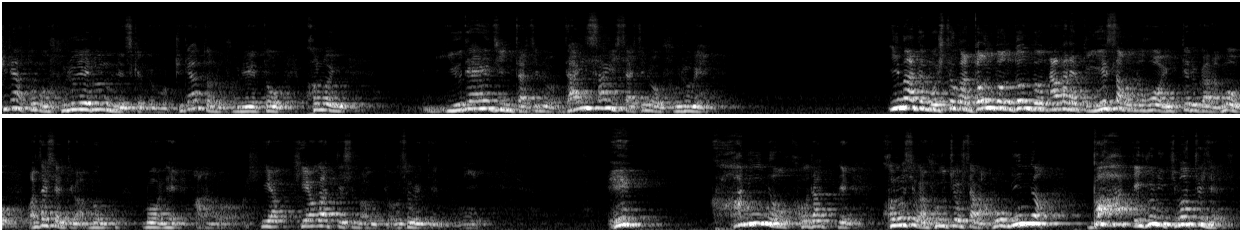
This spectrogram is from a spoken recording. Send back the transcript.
ピラトも震えるんですけどもピラトの震えとこのユダヤ人たちの大祭司たちの震え。今でも人がどんどんどんどん流れてイエス様の方へ行ってるからもう私たちはもうもうねあの干上がってしまうって恐れてるのにえ神の子だってこの人が風潮したらもうみんなバーって行くに決まってるじゃないですか。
